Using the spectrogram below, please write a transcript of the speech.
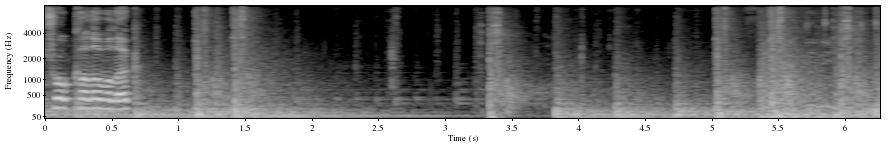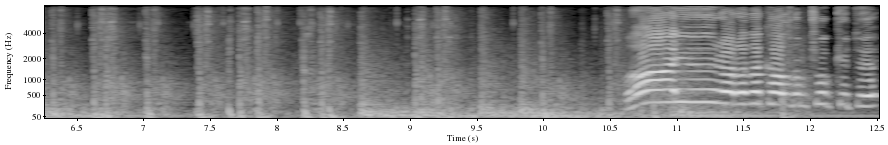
Çok kalabalık. Hayır arada kaldım çok kötü.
